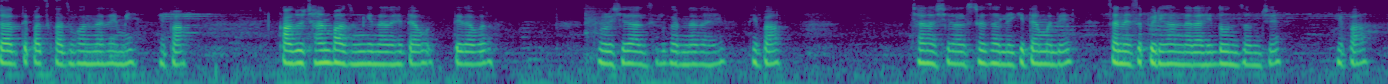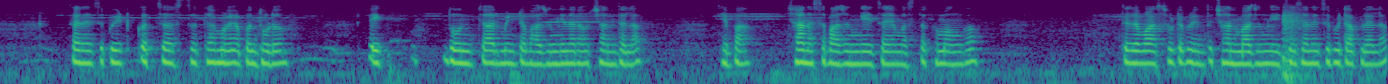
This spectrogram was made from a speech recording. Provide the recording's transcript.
चार ते पाच काजू घालणार आहे मी. हे पहा. काजू छान भाजून घेणार आहे त्या तेलावर. थोडेसे लालसर करणार आहे. हे पहा. छान अशी लालसर झाले की त्यामध्ये चण्याचं पीठ घालणार आहे दोन चमचे. हे पहा. चण्याचं पीठ कच्चं असतं त्यामुळे आपण थोडं एक दोन चार मिनटं भाजून घेणार आहोत छान त्याला. हे पहा. छान असं भाजून घ्यायचं आहे मस्त खमंग. त्याचा वास सुटेपर्यंत छान भाजून घ्यायचं आहे चण्याचं पीठ आपल्याला.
